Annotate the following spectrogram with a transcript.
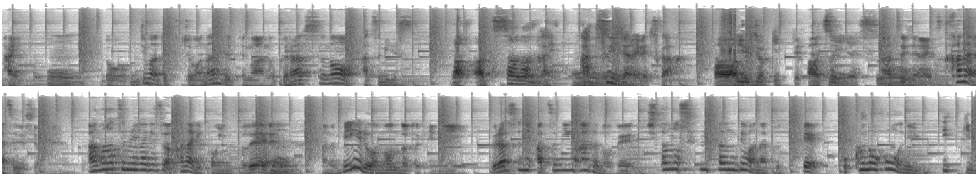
はい。うん。そう一番の特徴は何でってのは、あの、グラスの厚みです。あ、厚さなんだ。はい。うん熱いじゃないですか。あビールジョッキって。熱いね。すご熱いじゃないですか。かなり熱いですよね。あの厚みが実はかなりポイントで、うん。あのビールを飲んだ時にグラスに厚みがあるので下の先端ではなくって奥の方に一気に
